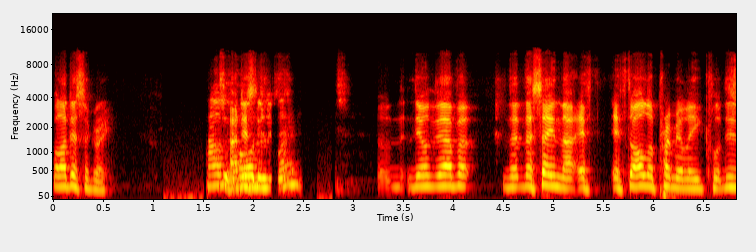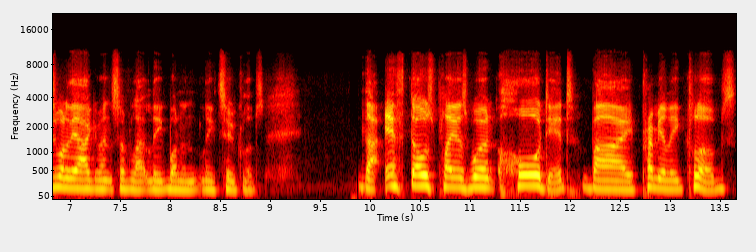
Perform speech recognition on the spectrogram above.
Well, I disagree. How's it I just- called? the the other they're they're saying that if if all the Premier League clubs, this is one of the arguments of like League One and League Two clubs, that if those players weren't hoarded by Premier League clubs,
